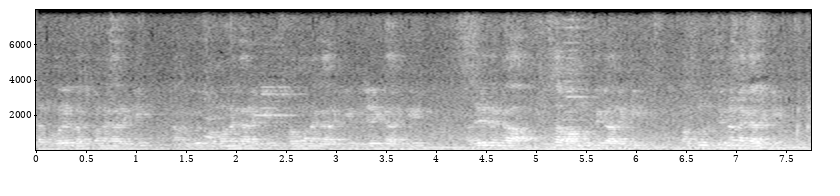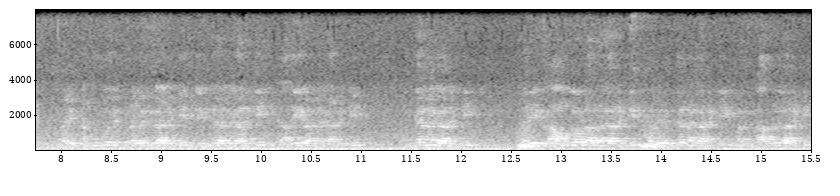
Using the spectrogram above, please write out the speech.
మరి కోరెల లక్ష్మణ గారికి నలుగురు సోమన్న గారికి సోమన్న గారికి విజయ్ గారికి అదేవిధంగా ఉషా రామూర్తి గారికి మసూరు సీనన్న గారికి మరి కందుకూరి ప్రవీణ్ గారికి దీనదయాల్ గారికి యాదగిరన్న గారికి వెంకన్న గారికి మరి రామగౌడ్ అన్న గారికి మరి వెంకన్న గారికి మరి రాజు గారికి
